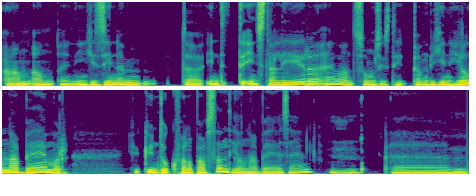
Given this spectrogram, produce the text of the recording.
aan, aan, in gezinnen te, in- te installeren. Hè, want soms is het van het begin heel nabij, maar je kunt ook van op afstand heel nabij zijn. Ehm,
